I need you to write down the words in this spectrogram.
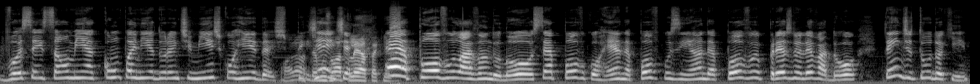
Vocês são minha companhia durante minhas corridas. Olha, Gente, um atleta aqui. é povo lavando louça, é povo correndo, é povo cozinhando, é povo preso no elevador. Tem de tudo aqui.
